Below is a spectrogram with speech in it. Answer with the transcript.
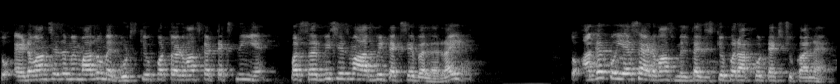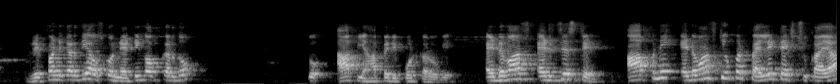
तो एडवांसेज हमें मालूम है गुड्स के ऊपर तो एडवांस का टैक्स नहीं है, पर सर्विसेज़ में आज भी टैक्सेबल है राइट तो अगर कोई ऐसा एडवांस मिलता है जिसके ऊपर आपको टैक्स चुकाना है रिफंड कर दिया, उसको नेटिंग ऑफ़ कर दो। तो आप यहाँ पे रिपोर्ट करोगे। एडवांस एडजस्टेड आपने एडवांस के ऊपर पहले टैक्स चुकाया,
